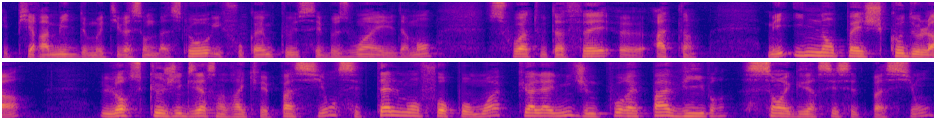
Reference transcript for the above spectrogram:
et pyramides de motivation de Maslow, il faut quand même que ces besoins, évidemment, soient tout à fait euh, atteints. Mais il n'empêche qu'au-delà, lorsque j'exerce un travail qui fait passion, c'est tellement fort pour moi qu'à la limite, je ne pourrais pas vivre sans exercer cette passion,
